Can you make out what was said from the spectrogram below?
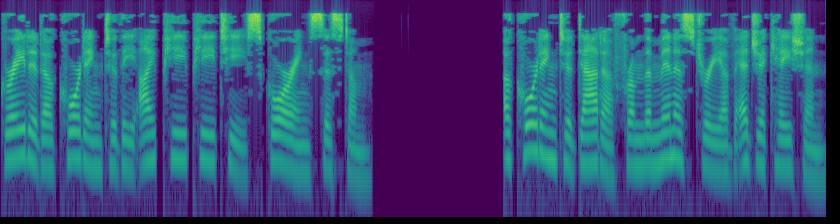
graded according to the IPPT scoring system. According to data from the Ministry of Education,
